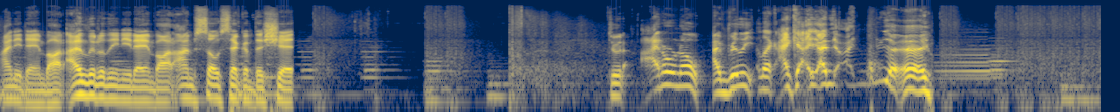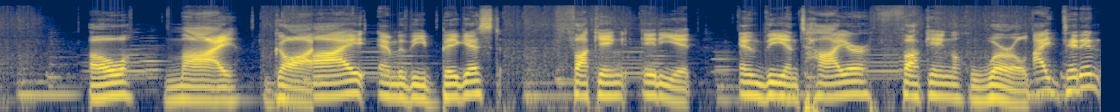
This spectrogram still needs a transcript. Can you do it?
I need aimbot. I literally need aimbot. I'm so sick of this shit. Dude, I don't know. I really, like, I, I, I, I Oh my god. I am the biggest fucking idiot in the entire fucking world. I didn't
